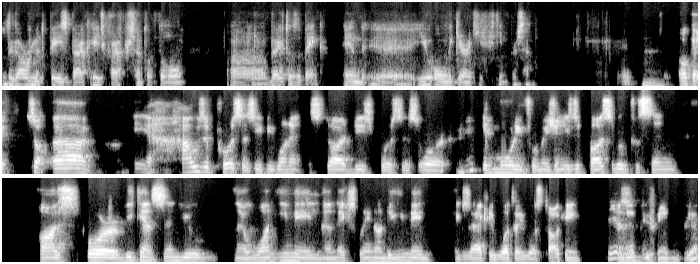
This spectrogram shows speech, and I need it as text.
the government pays back 85% of the loan uh, back to the bank, and uh, you only guarantee 15%. Okay, so how's the process? If you want to start this process or mm-hmm. get more information is it possible to send us or we can send you uh, one email and explain on the email exactly what i was talking? Yes. and then you can yeah.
